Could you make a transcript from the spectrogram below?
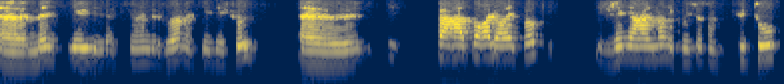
Euh, même s'il y a eu des actions de joueurs, même s'il y a eu des choses. Euh, par rapport à leur époque, généralement, les commissions sont plutôt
